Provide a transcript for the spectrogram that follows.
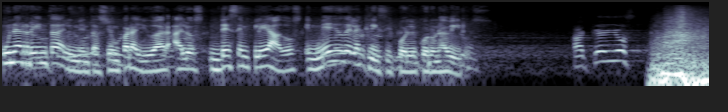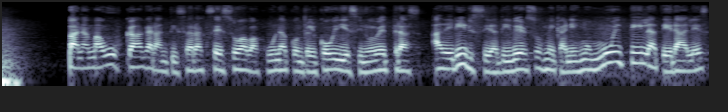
una renta de alimentación para ayudar a los desempleados en medio de la crisis por el coronavirus. Panamá busca garantizar acceso a vacuna contra el COVID-19 tras adherirse a diversos mecanismos multilaterales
